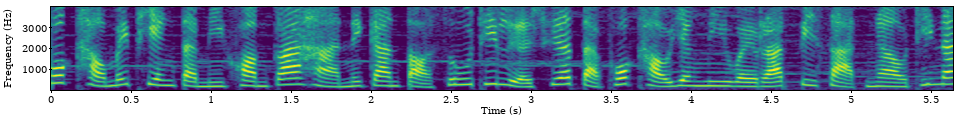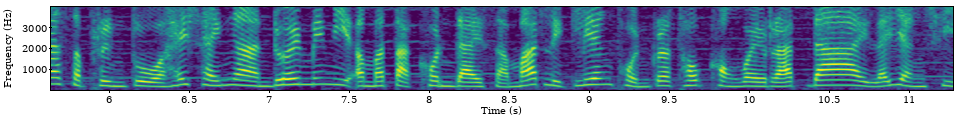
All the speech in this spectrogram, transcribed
พวกเขาไม่เพียงแต่มีความกล้าหาญในการต่อสู้ที่เหลือเชื่อ แต่พวกเขายังมีไวรัสปีศาจเงาที่น่าสะพรึงกลัวให้ใช้งานด้วยไม่มีอมตะคนใดสามารถหลีกเลี่ยงผลกระทบของไวรัสได้ และอย่างชี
